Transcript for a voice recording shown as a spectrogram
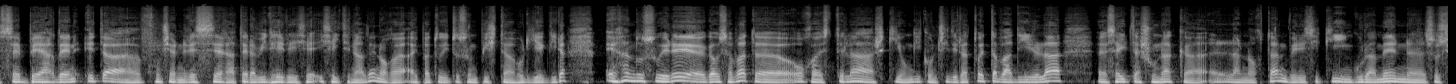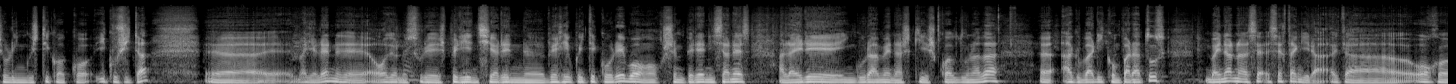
ze behar den, eta funtsian ere zer atera bide ere izaiten alden, hor, aipatu dituzun pista horiek dira. Erran duzu ere, gauza bat, hor, ez dela aski ongi kontsideratu, eta badirela zaitasunak lan hortan, bereziki inguramen soziolinguistikoako ikusita. Uh, Maialen, uh, zure esperientziaren berri ukaiteko ere, bon, hor, senperen izanez, ala ere inguramen aski eskualduna da, uh, akbari konparatuz, baina zertan gira, eta hor uh,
